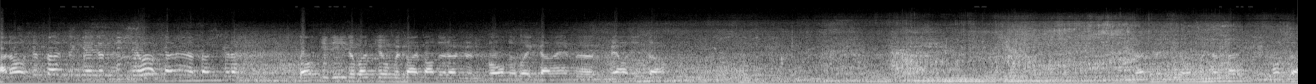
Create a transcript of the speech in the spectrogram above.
Alors je pense qu'il y a une petite erreur quand même parce que là... Donc il dit une voiture préparée par de la jeune sport devrait quand même euh, faire on pour ça.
